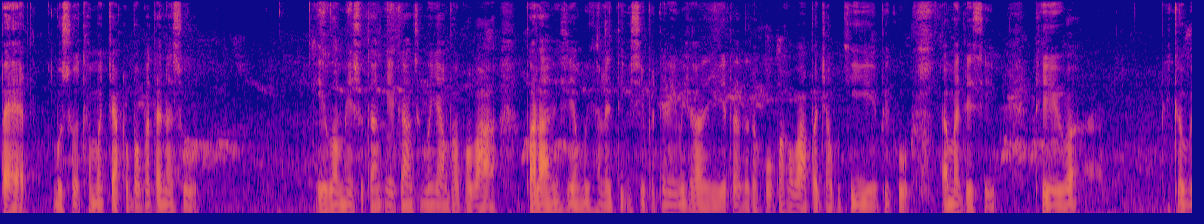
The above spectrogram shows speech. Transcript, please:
แปดบทสวดธรรมจักรกับปวัตนสูตร เอวาเมสุตังเอกังสมยังพระภวาพระลานิสยังวิหารติอิสิปตนิวิชาเยตตะโคพระภวาปัจจวิคีเยพิกุอมันเตสิเทวะพิกเว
